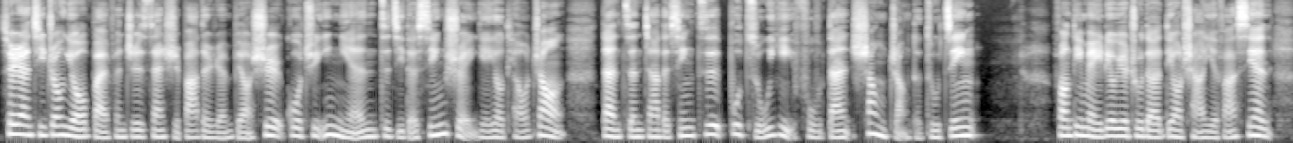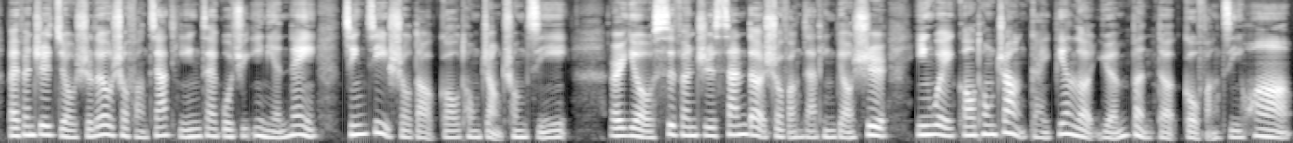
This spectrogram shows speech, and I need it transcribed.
虽然其中有百分之三十八的人表示，过去一年自己的薪水也有调涨，但增加的薪资不足以负担上涨的租金。房地美六月初的调查也发现，百分之九十六受访家庭在过去一年内经济受到高通胀冲击，而有四分之三的受访家庭表示，因为高通胀改变了原本的购房计划。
